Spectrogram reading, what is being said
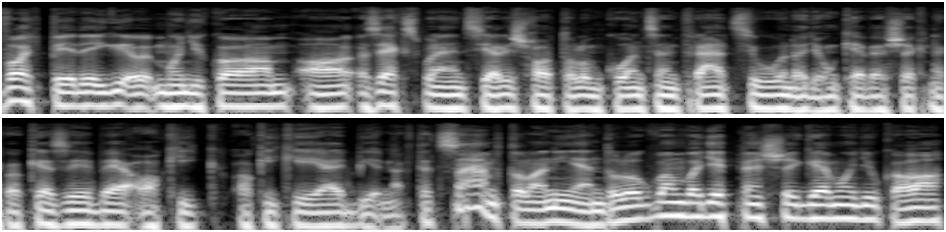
vagy pedig mondjuk a, a, az exponenciális hatalom koncentráció nagyon keveseknek a kezébe, akik, akik ai bírnak. Tehát számtalan ilyen dolog van, vagy éppenséggel mondjuk a,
